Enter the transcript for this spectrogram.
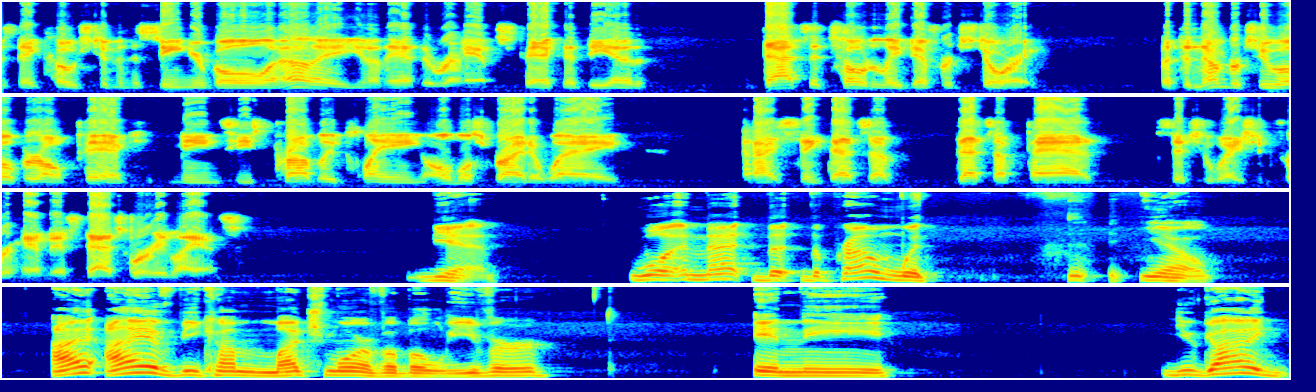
because they coached him in the Senior Bowl oh, they, you know, they had the Rams pick at the end. That's a totally different story. But the number two overall pick means he's probably playing almost right away, and I think that's a that's a bad situation for him if that's where he lands. Yeah. Well, and that the the problem with you know, I I have become much more of a believer in the you got to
